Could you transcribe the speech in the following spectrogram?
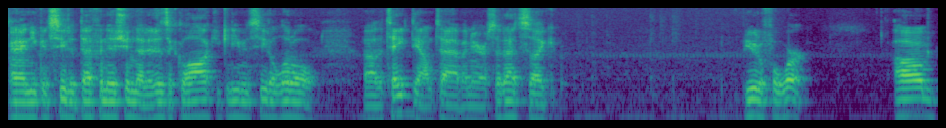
And you can see the definition that it is a Glock. You can even see the little uh, the takedown tab in there. So that's like beautiful work. Um,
